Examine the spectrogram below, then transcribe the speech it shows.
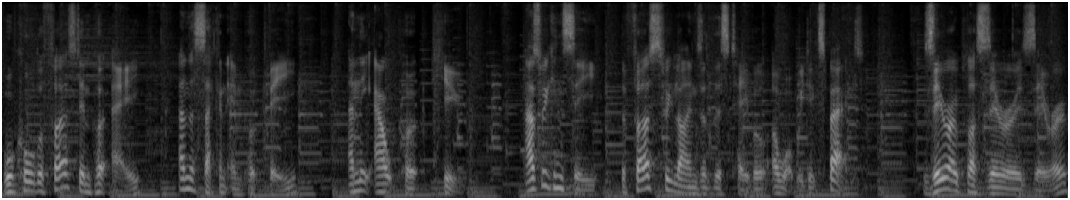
We'll call the first input A and the second input B, and the output Q. As we can see, the first three lines of this table are what we'd expect. 0 plus 0 is 0,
